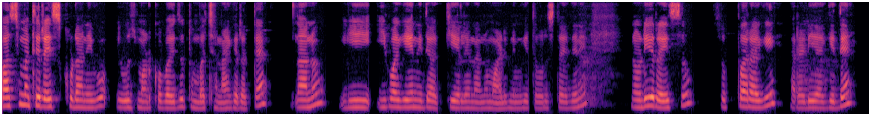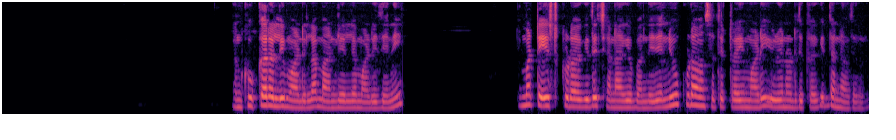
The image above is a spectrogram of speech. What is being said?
ಬಾಸುಮತಿ ರೈಸ್ ಕೂಡ ನೀವು ಯೂಸ್ ಮಾಡ್ಕೋಬೋದು. ತುಂಬ ಚೆನ್ನಾಗಿರುತ್ತೆ. ನಾನು ಈ ಇವಾಗ ಏನಿದೆ ಅಕ್ಕಿಯಲ್ಲೇ ನಾನು ಮಾಡಿ ನಿಮಗೆ ತೋರಿಸ್ತಾ ಇದ್ದೀನಿ. ನೋಡಿ ರೈಸು ಸೂಪರಾಗಿ ರೆಡಿಯಾಗಿದೆ. ನಾನು ಕುಕ್ಕರಲ್ಲಿ ಮಾಡಿಲ್ಲ ಬಾಣಲಿಯಲ್ಲೇ ಮಾಡಿದ್ದೀನಿ. ತುಂಬ ಟೇಸ್ಟ್ ಕೂಡ ಆಗಿದೆ, ಚೆನ್ನಾಗಿ ಬಂದಿದೆ. ನೀವು ಕೂಡ ಒಂದು ಸತಿ ಟ್ರೈ ಮಾಡಿ ವಿಡಿಯೋ ನೋಡೋದಕ್ಕಾಗಿ ಧನ್ಯವಾದಗಳು.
